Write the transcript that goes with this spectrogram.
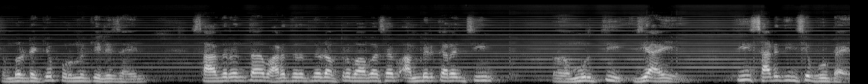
शंभर टक्के पूर्ण केले जाईल. साधारणतः भारतरत्न डॉक्टर बाबासाहेब आंबेडकरांची मूर्ती जी आहे ती साडेतीनशे फूट आहे.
